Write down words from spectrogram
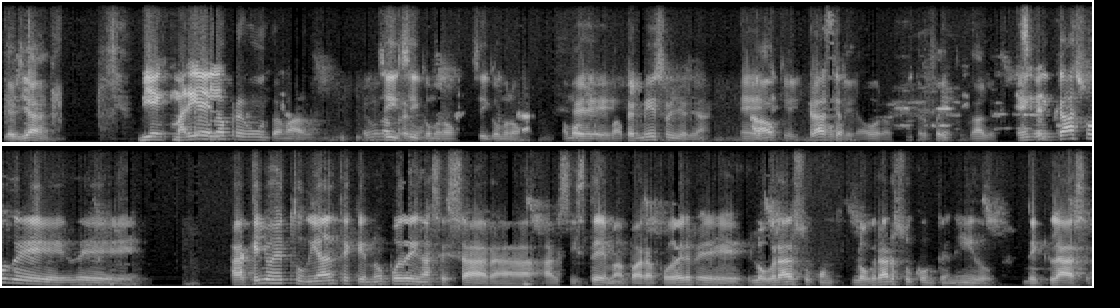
ya. Bien, Mariel. Una pregunta, Amado. sí, sí, cómo no. Sí, cómo no. Vamos, Permiso, Yerian. ah, ok. Gracias. ahora, perfecto, dale. En el caso de aquellos estudiantes que no pueden accesar al sistema para poder eh, lograr, su, lograr su contenido de clase,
